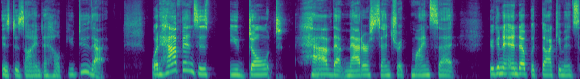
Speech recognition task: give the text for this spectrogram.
is designed to help you do that. What happens is you don't have that matter centric mindset. You're going to end up with documents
